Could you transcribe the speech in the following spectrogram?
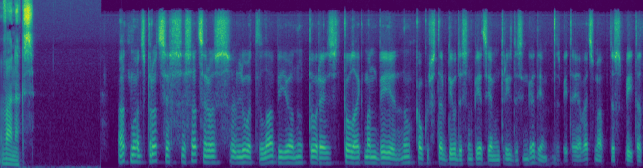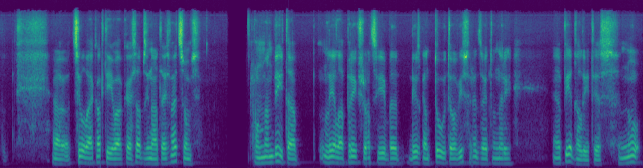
Vanaks. Atmodas process es atceros ļoti labi, jo nu, toreiz, man bija nu, kaut kur starp 25 un 30 gadiem. Tas bija tajā vecumā, tas bija tātad uh, cilvēka aktīvākais apzinātais vecums. Un man bija tā lielā priekšrocība diezgan tuvu to visu redzēt un arī piedalīties. Nu,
